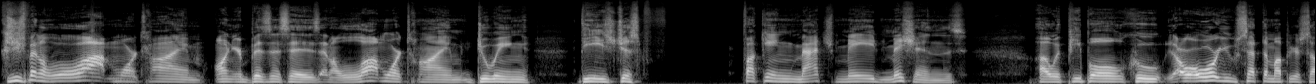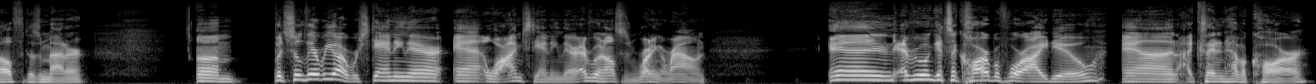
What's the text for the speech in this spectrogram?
Cuz you spend a lot more time on your businesses and a lot more time doing these just fucking match-made missions uh, with people who or, or you set them up yourself, it doesn't matter. Um but so there we are. We're standing there and well, I'm standing there. Everyone else is running around and everyone gets a car before I do, and because I, I didn't have a car,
